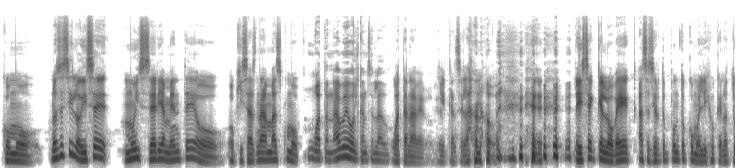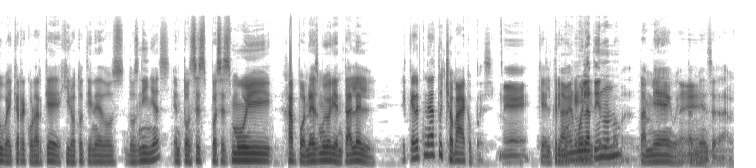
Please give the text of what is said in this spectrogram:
como, no sé si lo dice muy seriamente o, o quizás nada más como ¿Watanabe o el cancelado? Watanabe, el cancelado no. Le dice que lo ve hasta cierto punto como el hijo que no tuve. Hay que recordar que Hiroto tiene dos, dos niñas. Entonces, pues es muy japonés, muy oriental el, el querer tener a tu chamaco, pues. Eh, Que el primo. También muy latino, ¿no? También, güey, Eh. también se da, güey.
